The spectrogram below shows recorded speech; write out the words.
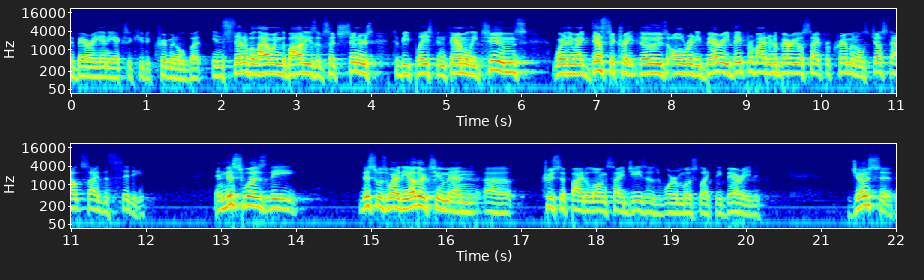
to bury any executed criminal, but instead of allowing the bodies of such sinners to be placed in family tombs where they might desecrate those already buried, they provided a burial site for criminals just outside the city. And this was the this was where the other two men uh, crucified alongside Jesus were most likely buried. Joseph,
